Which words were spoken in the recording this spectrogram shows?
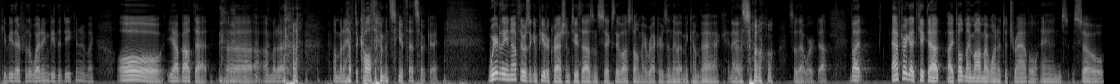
can you be there for the wedding? Be the deacon?" And I'm like, "Oh, yeah, about that. Uh, I'm gonna." I'm going to have to call them and see if that's okay. Weirdly enough, there was a computer crash in 2006. They lost all my records and they let me come back. Uh, nice. Uh, so, so that worked out. But after I got kicked out, I told my mom I wanted to travel, and so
